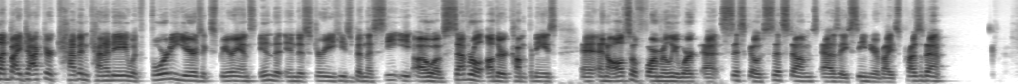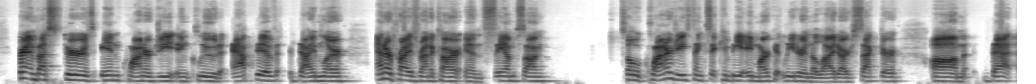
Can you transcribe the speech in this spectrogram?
Led by Dr. Kevin Kennedy, with 40 years' experience in the industry, he's been the CEO of several other companies and also formerly worked at Cisco Systems as a senior vice president. Current investors in Quanergy include Aptiv, Daimler, Enterprise Rent-A-Car, and Samsung. So Quanergy thinks it can be a market leader in the LiDAR sector. Um, that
